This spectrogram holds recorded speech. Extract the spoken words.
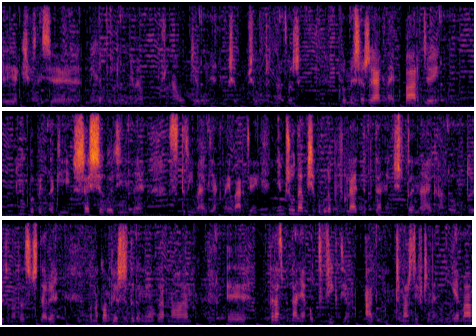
y, jakiś w sensie weekend, w którym nie miałbym dużo nauki, ogólnie nie musiałbym się uczyć na coś, to myślę, że jak najbardziej mógłby być taki 6-godzinny streamek, jak najbardziej. Nie wiem, czy uda mi się w ogóle powklejać te pytania gdzieś tutaj na ekran, bo montuję to na PS4, bo na kompie jeszcze tego nie ogarnąłem. Yy, teraz pytanie od Fiction Admin. Czy masz dziewczynę? Nie mam.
